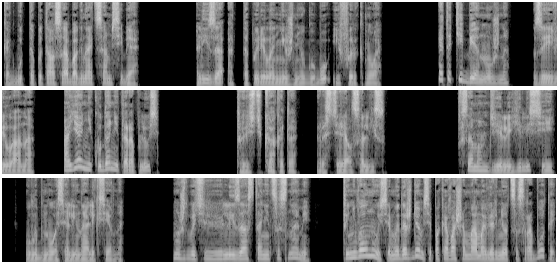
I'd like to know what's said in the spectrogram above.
как будто пытался обогнать сам себя. Лиза оттопырила нижнюю губу и фыркнула. «Это тебе нужно», — заявила она, — «а я никуда не тороплюсь». «То есть как это?» — растерялся Лис. «В самом деле, Елисей», — улыбнулась Алина Алексеевна. «Может быть, Лиза останется с нами? Ты не волнуйся, мы дождемся, пока ваша мама вернется с работы,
